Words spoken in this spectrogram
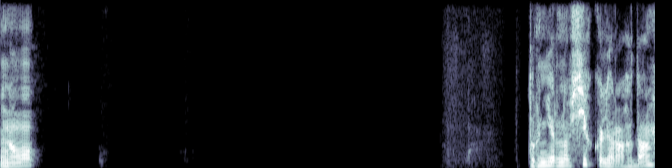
Ну. Турнір на всіх кольорах, да?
